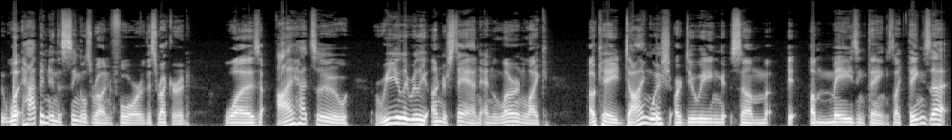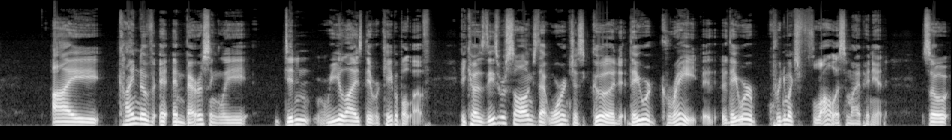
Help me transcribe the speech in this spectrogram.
what happened in the singles run for this record was I had to really, really understand and learn like, okay, Dying Wish are doing some amazing things, like things that I kind of embarrassingly didn't realize they were capable of. Because these were songs that weren't just good, they were great. They were pretty much flawless in my opinion. So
